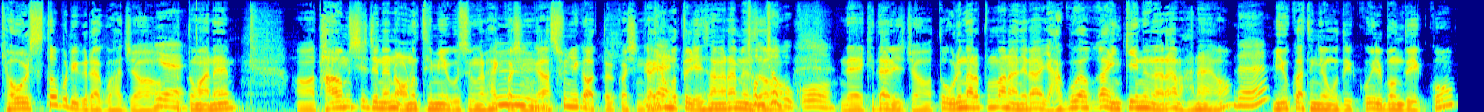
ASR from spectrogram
겨울 스토브 리그라고 하죠. 예. 그동안에 어, 다음 시즌에는 어느 팀이 우승을 할 것인가, 순위가 어떨 것인가 음. 네. 이런 것들 예상을 하면서 점쳐보고. 네, 기다리죠. 또 우리나라뿐만 아니라 야구가 인기 있는 나라가 많아요. 네. 미국 같은 경우도 있고 일본도 있고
